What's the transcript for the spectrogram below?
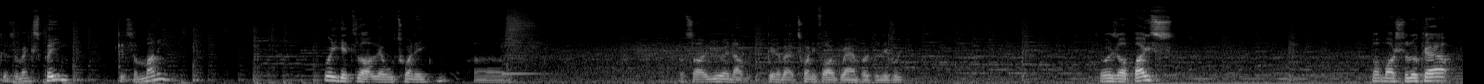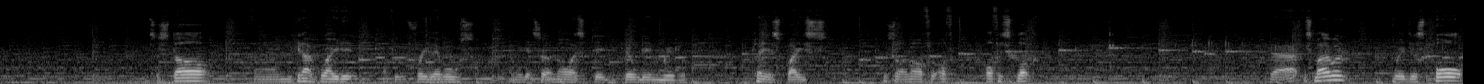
get some XP, get some money. When you get to like level 20, uh, so you end up getting about 25 grand per delivery. So here's our base. Not much to look at. It's a start. and you can upgrade it, I think three levels, and you get to a nice big building with plenty of space. Looks like an office block at this moment, we're just poor.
